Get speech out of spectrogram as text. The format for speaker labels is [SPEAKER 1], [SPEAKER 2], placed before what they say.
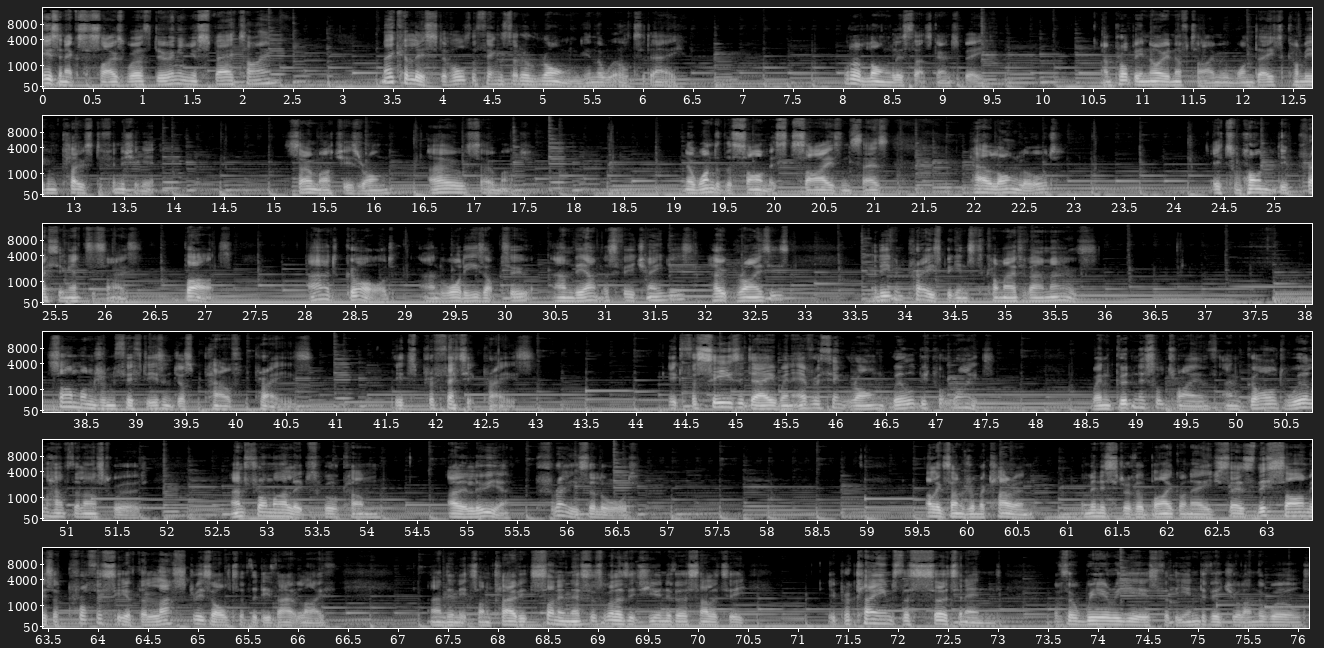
[SPEAKER 1] Here's an exercise worth doing in your spare time. Make a list of all the things that are wrong in the world today. What a long list that's going to be. And probably not enough time in one day to come even close to finishing it. So much is wrong. Oh, so much. No wonder the psalmist sighs and says, How long, Lord? It's one depressing exercise. But add God and what He's up to, and the atmosphere changes, hope rises, and even praise begins to come out of our mouths. Psalm 150 isn't just powerful praise, it's prophetic praise. It foresees a day when everything wrong will be put right when goodness will triumph and God will have the last word, and from our lips will come, Alleluia, praise the Lord. Alexander Maclaren, a minister of a bygone age, says this psalm is a prophecy of the last result of the devout life, and in its unclouded sunniness as well as its universality, it proclaims the certain end of the weary years for the individual and the world.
